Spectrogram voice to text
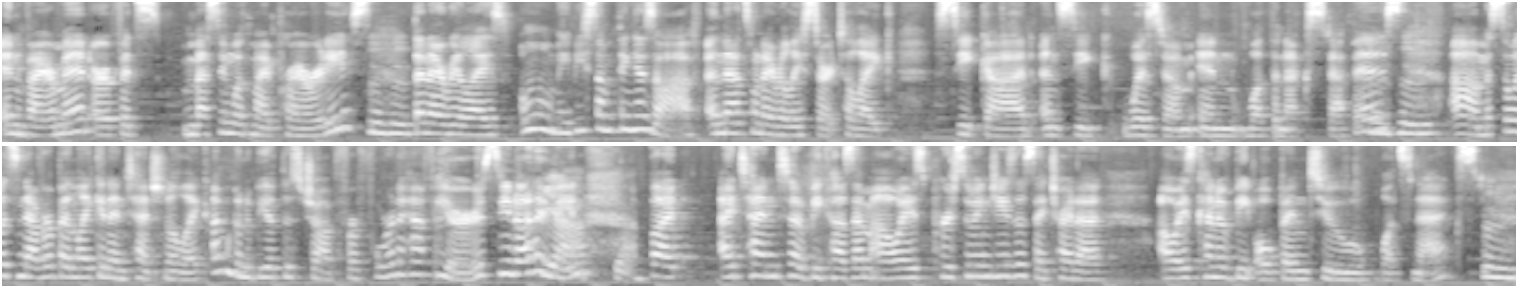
environment or if it's messing with my priorities then i realize oh maybe something is off and that's when i really start to like seek god and seek wisdom in what the next step is um, so it's never been like an intentional like i'm going to be at this job for four and a half years you know what i Yeah, mean yeah. but I tend to because I'm always pursuing Jesus. I try to always kind of be open to what's next. Mm.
